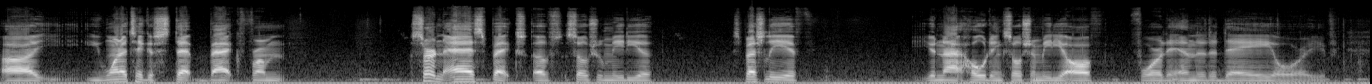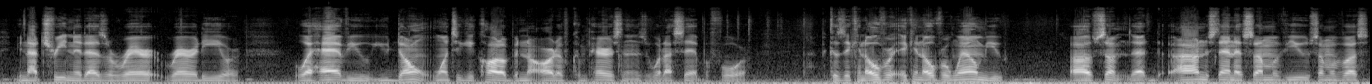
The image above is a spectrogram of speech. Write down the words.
Uh, you want to take a step back from certain aspects of social media especially if you're not holding social media off for the end of the day or if you're not treating it as a rare rarity or what have you you don't want to get caught up in the art of comparisons what I said before. Because it can over it can overwhelm you. Uh, some that I understand that some of you some of us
